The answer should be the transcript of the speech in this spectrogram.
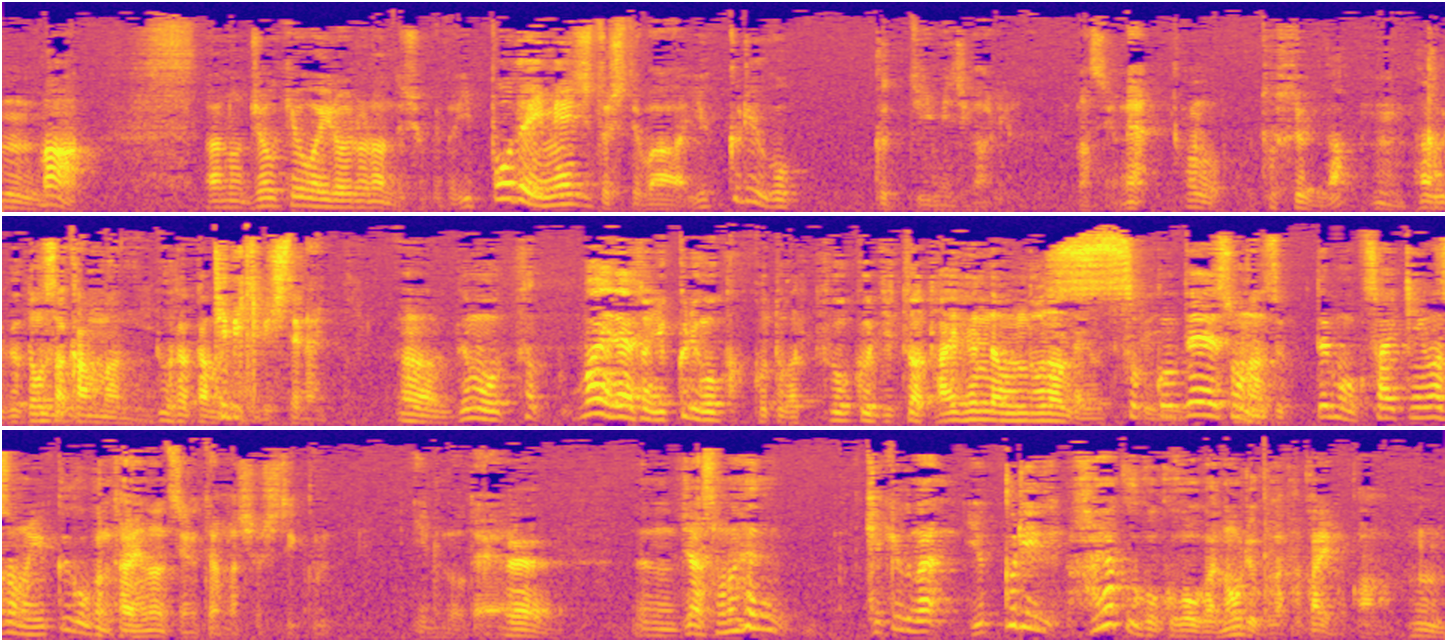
うん。まああの状況はいろいろなんでしょうけど一方でイメージとしてはゆっくり動くっていうイメージがありますよね、あの年寄りが、うん、動作緩慢に。動作緩慢キビキビしてないう。ん、でもさ前ねそのゆっくり動くことがすごく実は大変な運動なんだよそこでそうなんですよ、でも最近はそのゆっくり動くの大変なんですよねって話をしてくるいるので、えうんじゃあその辺結局なゆっくり早く動く方が能力が高いのか、うん。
